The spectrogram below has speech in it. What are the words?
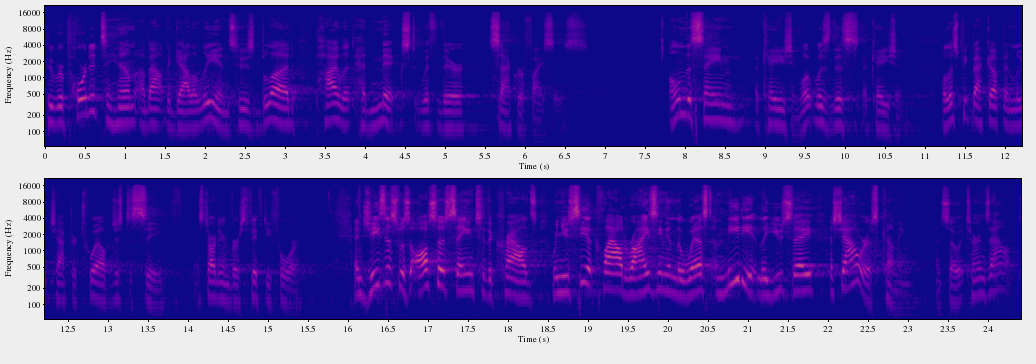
who reported to him about the Galileans whose blood Pilate had mixed with their sacrifices on the same occasion. What was this occasion? Well, let's pick back up in Luke chapter 12 just to see, starting in verse 54. And Jesus was also saying to the crowds, When you see a cloud rising in the west, immediately you say, A shower is coming. And so it turns out.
